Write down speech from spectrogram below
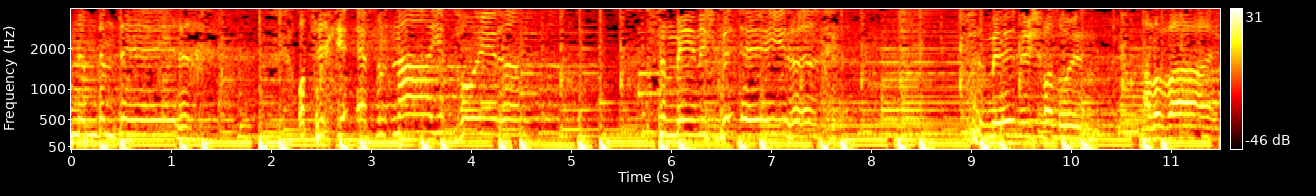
Nimm dem Derech. Hat sich geöffnet nahe Teuren Sie mir nicht beehrig Sie mir nicht verloren Alle wei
